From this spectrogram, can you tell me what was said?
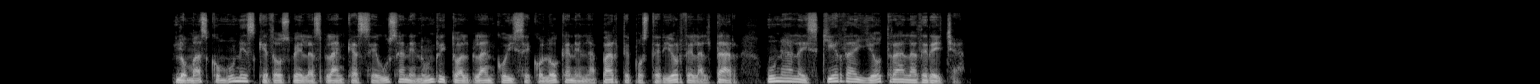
Lo más común es que dos velas blancas se usan en un ritual blanco y se colocan en la parte posterior del altar, una a la izquierda y otra a la derecha.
